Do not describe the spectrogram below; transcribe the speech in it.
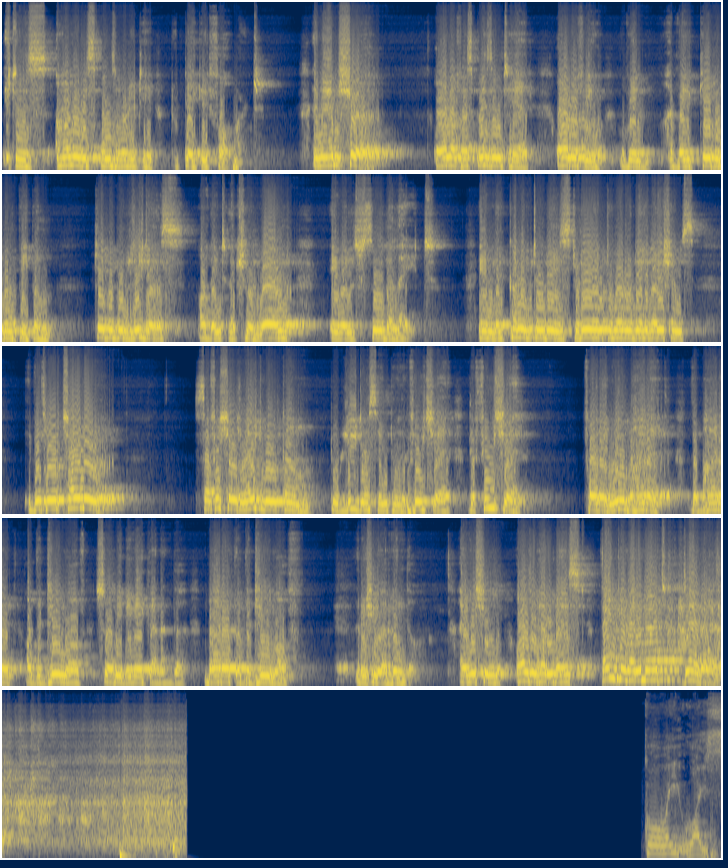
It is our responsibility to take it forward. And I am sure all of us present here, all of you will are very capable people, capable leaders of the intellectual world. You will show the light. In the coming two days, today and tomorrow deliberations, with your chanting, sufficient light will come to lead us into the future, the future for a new Bharat, the Bharat of the dream of Swami Vivekananda, Bharat of the dream of Rishi Aurobindo. I wish you all the very best. Thank you very much. Jai Bharat. Kovai voice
